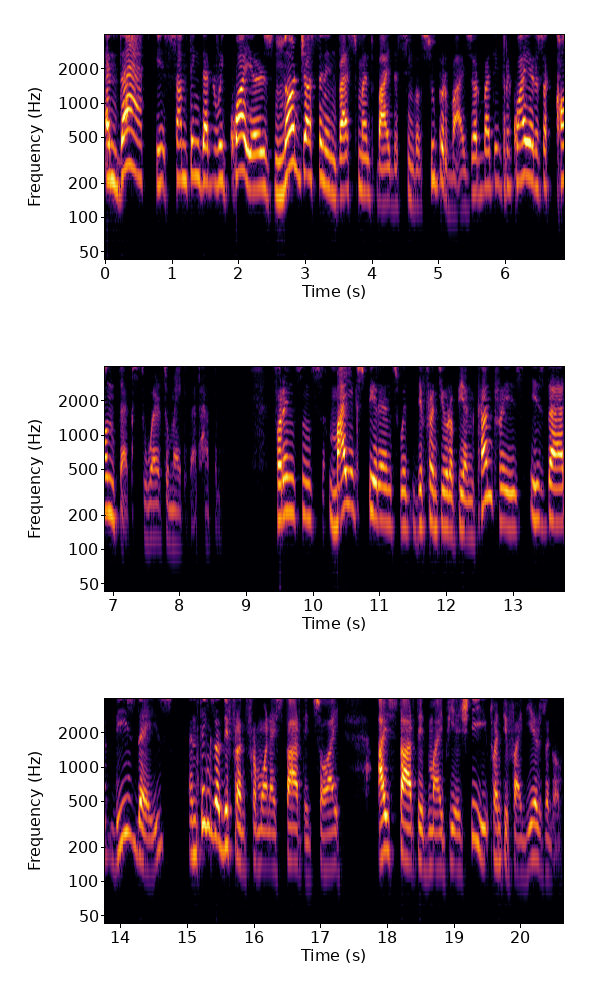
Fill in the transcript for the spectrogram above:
And that is something that requires not just an investment by the single supervisor, but it requires a context where to make that happen. For instance, my experience with different European countries is that these days, and things are different from when I started. So I, I started my PhD 25 years ago.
